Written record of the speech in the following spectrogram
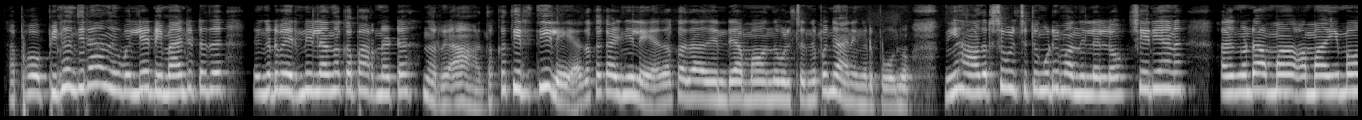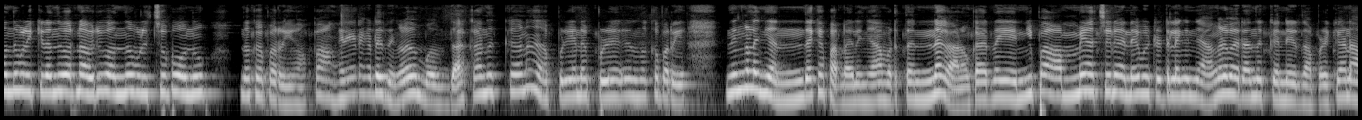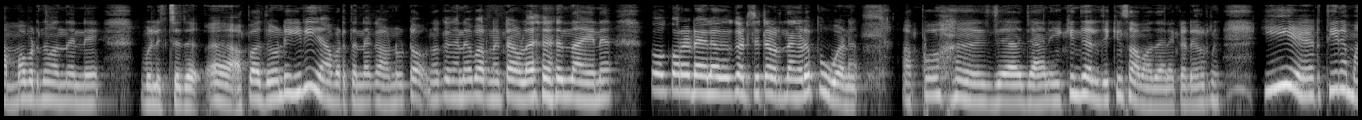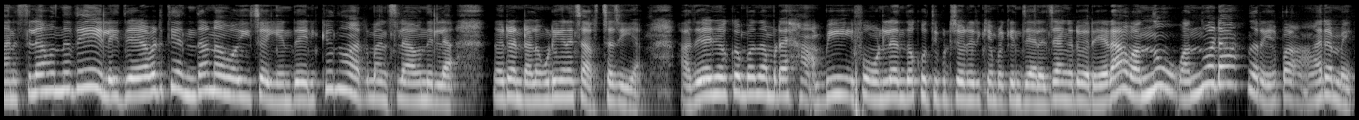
അപ്പോൾ പിന്നെ എന്തിനാ വലിയ ഡിമാൻഡ് ഇട്ടത്? ഇങ്ങോട്ട് വരുന്നില്ല എന്നൊക്കെ പറഞ്ഞിട്ട് എന്ന് പറയും ആ അതൊക്കെ തിരുത്തിയില്ലേ? അതൊക്കെ കഴിഞ്ഞില്ലേ? അതൊക്കെ അതാ എന്റെ അമ്മ വന്ന് വിളിച്ചപ്പോൾ ഞാൻ ഇങ്ങോട്ട് പോന്നു. നീ ആദർശ് വിളിച്ചിട്ടും കൂടി വന്നില്ലല്ലോ? ശരിയാണ്. അതുകൊണ്ട് അമ്മ അമ്മായിമ്മ വന്ന് വിളിക്കണമെന്ന് പറഞ്ഞ് അവർ വന്ന് വിളിച്ചു പോന്നു. എന്നൊക്കെ പറയും. അപ്പോൾ അങ്ങനെയാണ് കണ്ടത് നിങ്ങൾ ഇതാക്കാൻ നിൽക്കുകയാണ് അപ്പോഴാണ് എപ്പോഴും എന്നൊക്കെ പറയും. നിങ്ങൾ ഇനി എന്തൊക്കെ പറഞ്ഞാലും ഞാൻ ഇവിടെ തന്നെ കാണും. കാരണം ഇനിയിപ്പോൾ അമ്മയും അച്ഛനും എന്നെ വിട്ടിട്ടില്ലെങ്കിൽ ഞങ്ങൾ വരാൻ നിൽക്കുന്നതായിരുന്നു അപ്പോഴേക്കാണ് അമ്മ ഇവിടുന്ന് വന്ന് എന്നെ വിളിച്ചത്. അപ്പോൾ അതുകൊണ്ട് ഇനി ഞാൻ ഇവിടെ തന്നെ കാണും കേട്ടോ എന്നൊക്കെ ഇങ്ങനെ പറഞ്ഞിട്ട് അവളെ നയനെ കുറേ ഡയലോഗൊക്കെ അടിച്ചിട്ട് അവിടെ നിന്ന് അങ്ങോട്ട് പോവാണ് അപ്പോൾ ജാനകിക്കും ജലജയ്ക്കും സമാധാനക്കട പറഞ്ഞു ഈ ഏടത്തീനെ മനസ്സിലാവുന്നതേ ഇല്ല ഇത് എവിടത്തെ എന്താണോ ഈ ചെയ്യുന്നത് എനിക്കൊന്നും മനസ്സിലാവുന്നില്ല. രണ്ടാളും കൂടി ഇങ്ങനെ ചർച്ച ചെയ്യാം. അത് കഴിഞ്ഞ് നോക്കുമ്പോൾ നമ്മുടെ അബി ഫോണിൽ എന്തോ കുത്തിപ്പിടിച്ചുകൊണ്ടിരിക്കുമ്പോഴേക്കും ജലജ അങ്ങോട്ട് വരും. എടാ വന്നു വന്നു എടാ എന്ന് പറയും. അപ്പോൾ ആരമ്മേ?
